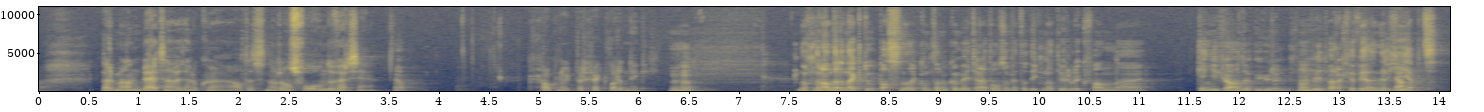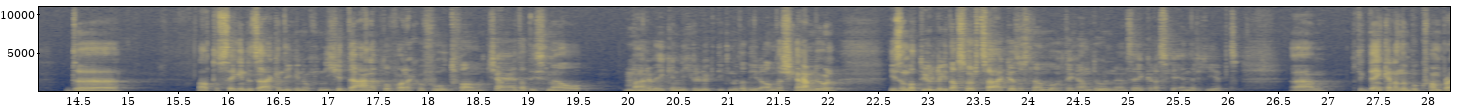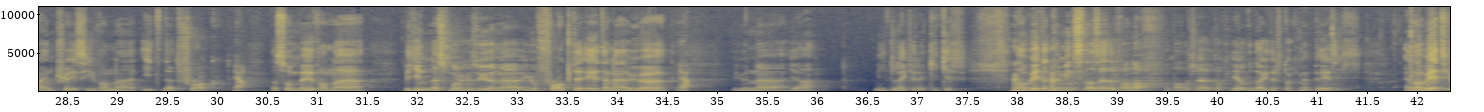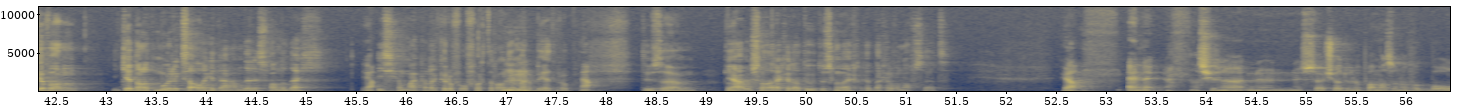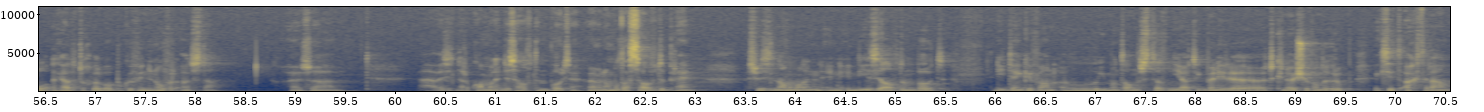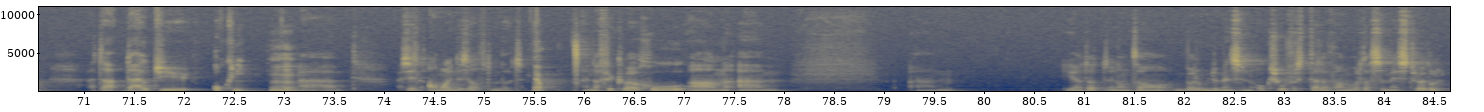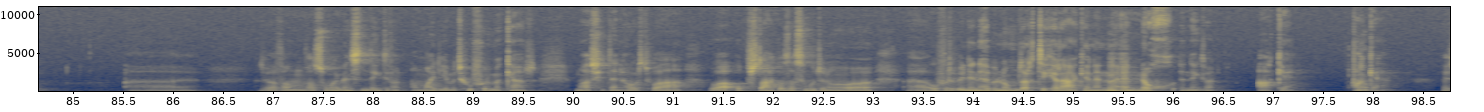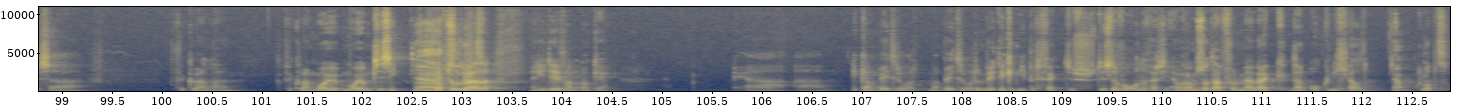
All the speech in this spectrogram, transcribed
permanent bijten, we zijn ook altijd naar onze volgende versie. Hè. Ja. Het gaat ook nooit perfect worden, denk ik. Mhm. Nog een andere dat ik toepas, en dat komt dan ook een beetje uit onze methodiek natuurlijk, van ken je gouden uren, van Mhm. weet waar je veel energie Ja. hebt. De, laten we zeggen, de zaken die je nog niet gedaan hebt, of waar je voelt van, tja, dat is al een paar Mhm. weken niet gelukt, ik moet dat hier anders gaan Ja. doen, is om natuurlijk dat soort zaken zo snel mogelijk te gaan doen, en zeker als je energie hebt. Ehm, ik denken aan een boek van Brian Tracy, van eh, Eat That Frog. Ja. Dat is zo'n beetje van, eh begint met morgens je, eh, je frog te eten, hè, je, Ja. je ja, niet lekkere kikker. Dan weet het tenminste, dan zijn er vanaf, want anders zijn je toch heel de dag er toch mee bezig. En dan weet je van, ik heb dan het moeilijkste al gedaan, de rest van de dag Ja. is gemakkelijker of, of wordt er alleen Mhm. maar beter op. Ja. Dus ehm, ja, hoe sneller je dat doet, hoe sneller je, dat je er vanaf bent. Ja, en eh, als je een, een, een search zou doen op Amazon of op Bol, ga je toch wel wat boeken vinden over uitstaan. Dus we zitten daar ook allemaal in dezelfde boot. Hè. We hebben allemaal datzelfde brein. Dus we zitten allemaal in, in, in diezelfde boot. En die denken van, oh, iemand anders stelt niet uit, ik ben hier eh, het kneusje van de groep, ik zit achteraan. Dat, dat helpt je ook niet. Eh, we zitten allemaal in dezelfde boot. Ja. En dat vind ik wel goed aan, ehm, ehm, ja, dat een aantal beroemde mensen ook zo vertellen van waar dat ze mee struggelen. Terwijl van, van sommige mensen denken van, amai, die hebben het goed voor elkaar. Maar als je dan hoort wat, wat obstakels dat ze moeten eh, eh, overwinnen hebben om daar te geraken en, Mhm. en nog, dan denk je van, ah, oké, ah, Ja. oké. Dus eh vind ik wel, vind ik wel mooi, mooi om te zien. Ja, je hebt ook wel een idee van, oké, ja, kan beter worden, maar beter worden betekent niet perfect, dus het is de volgende versie. En waarom zou dat voor mijn werk dan ook niet gelden? Ja, klopt.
